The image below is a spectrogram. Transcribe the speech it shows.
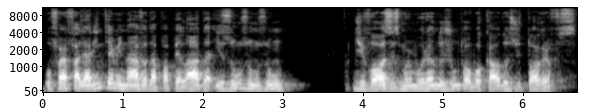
o farfalhar interminável da papelada e zum zum zum de vozes murmurando junto ao bocal dos ditógrafos.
